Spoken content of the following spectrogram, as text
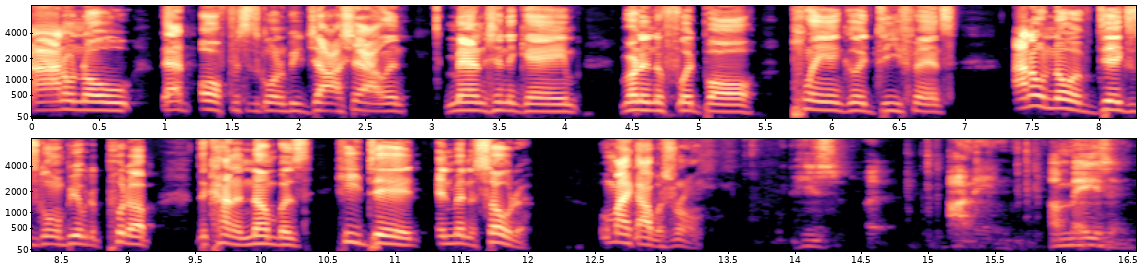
I don't know. That offense is going to be Josh Allen managing the game, running the football, playing good defense. I don't know if Diggs is going to be able to put up the kind of numbers he did in Minnesota. Well, Mike, I was wrong. He's, uh, I mean, amazing,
